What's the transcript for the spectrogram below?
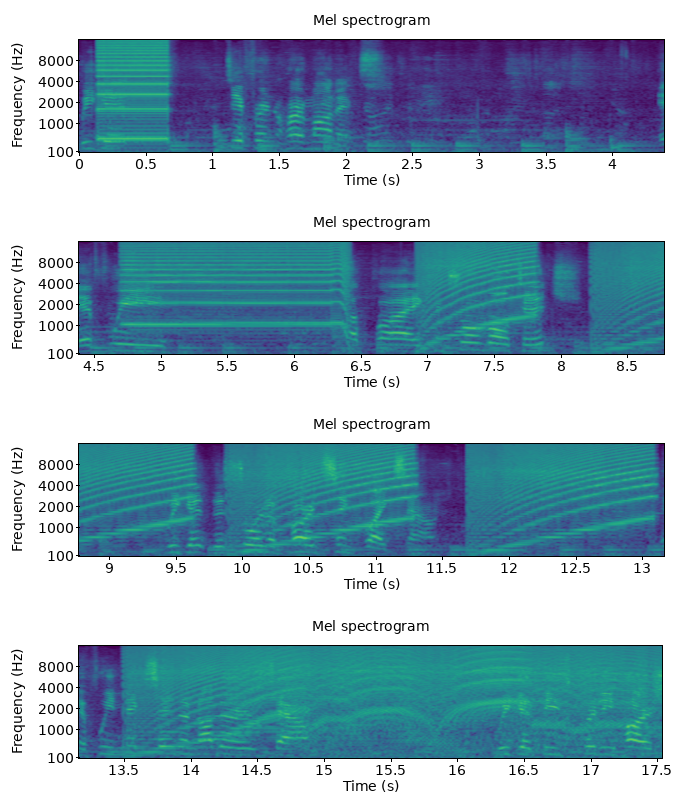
we get different harmonics. If we apply control voltage, we get this sort of hard sync-like sound. If we mix in another sound, we get these pretty harsh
